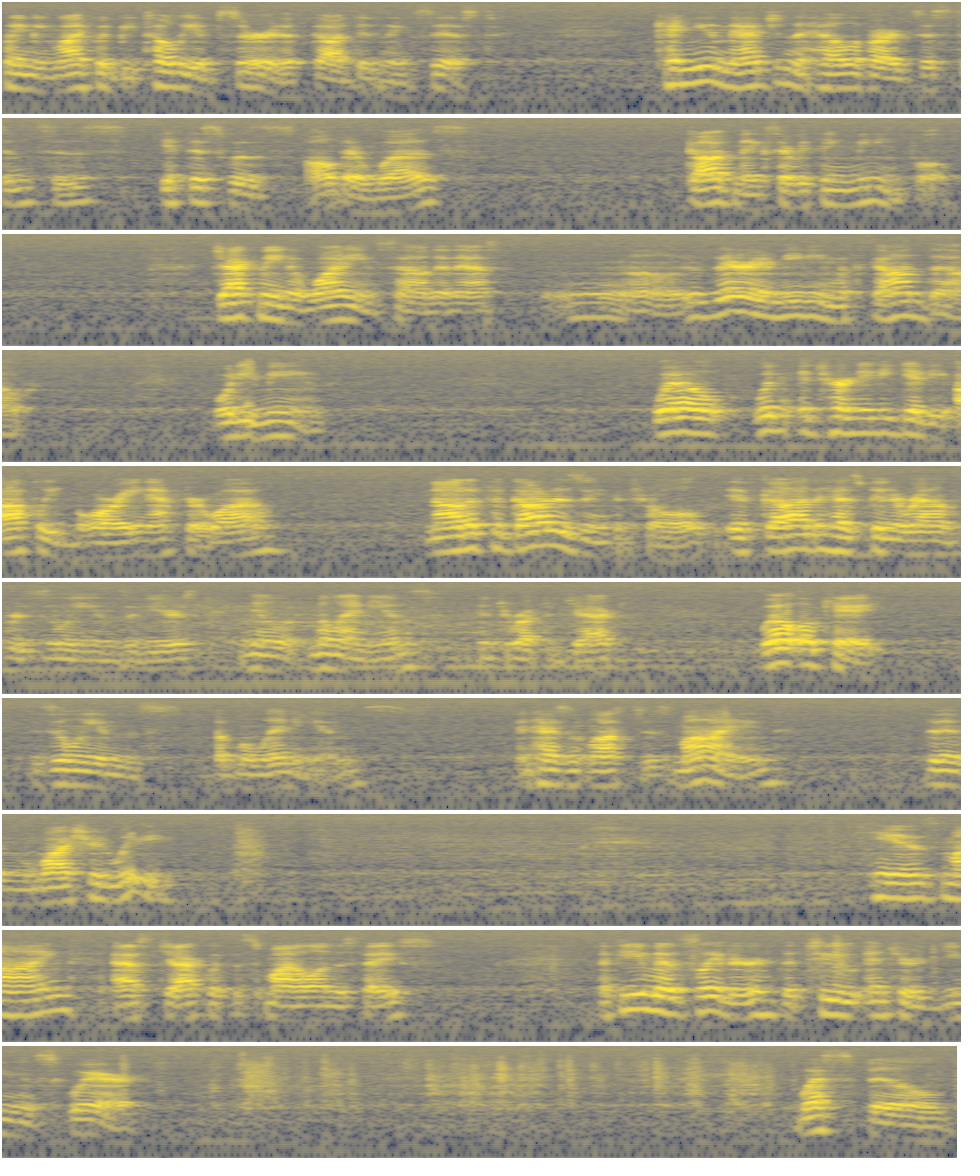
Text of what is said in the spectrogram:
claiming life would be totally absurd if God didn't exist. Can you imagine the hell of our existences if this was all there was? God makes everything meaningful. Jack made a whining sound and asked, "Oh, Is there a meaning with God, though? What do you mean? Well, wouldn't eternity get awfully boring after a while? Not if a God is in control. If God has been around for zillions of years, mil- millenniums, interrupted Jack. Well, okay, zillions of millenniums, and hasn't lost his mind, then why should we? His mind? asked Jack with a smile on his face. A few minutes later, the two entered Union Square. Westfield,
